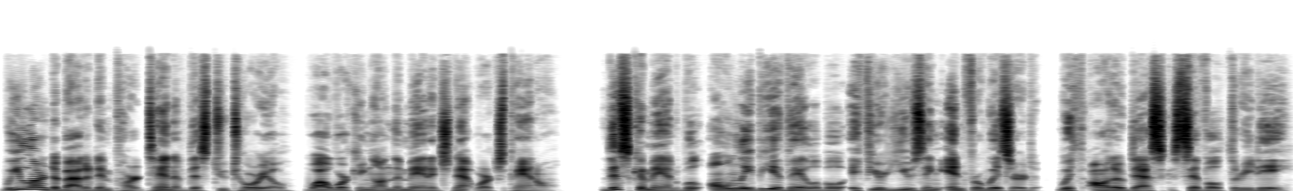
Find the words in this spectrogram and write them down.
We learned about it in Part 10 of this tutorial while working on the Manage Networks panel. This command will only be available if you're using InfraWizard with Autodesk Civil 3D.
